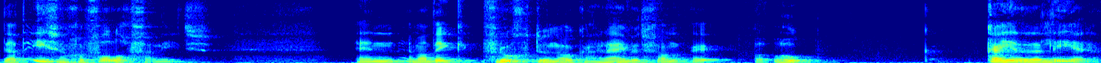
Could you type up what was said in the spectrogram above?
dat is een gevolg van iets. En, want ik vroeg toen ook aan Rijnbert van, eh, hoe kan je dat leren?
